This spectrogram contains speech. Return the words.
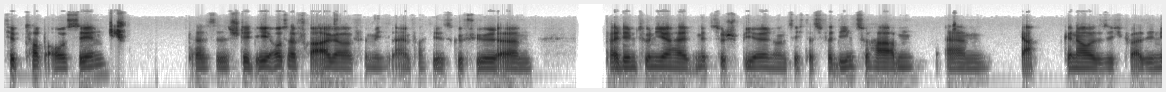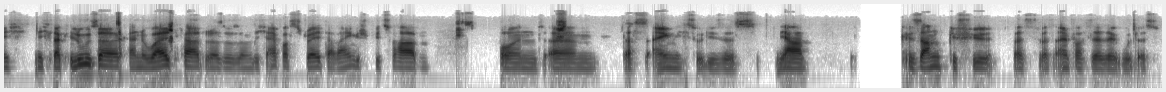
tipptopp aussehen. Das ist, steht eh außer Frage, aber für mich ist einfach dieses Gefühl, ähm, bei dem Turnier halt mitzuspielen und sich das verdient zu haben. Ähm, ja, genau, sich quasi nicht, nicht Lucky Loser, keine Wildcard oder so, sondern sich einfach straight da reingespielt zu haben. Und ähm, das ist eigentlich so dieses, ja, Gesamtgefühl, was, was einfach sehr, sehr gut ist.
